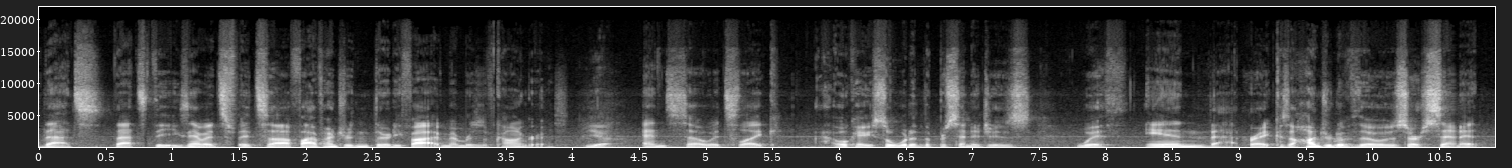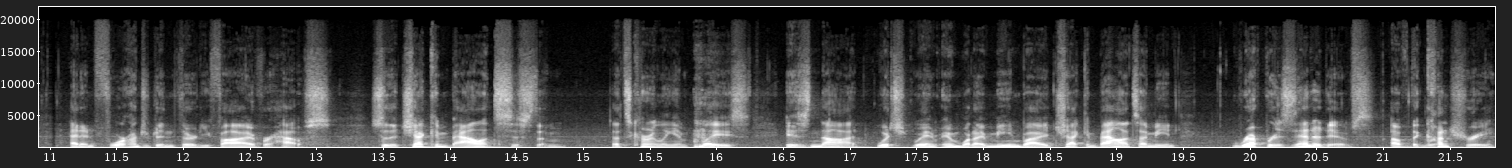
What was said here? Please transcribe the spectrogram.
that's that's the example. It's it's uh, 535 members of Congress, Yeah. and so it's like, okay, so what are the percentages within that, right? Because 100 of those are Senate, and then 435 are House. So the check and balance system that's currently in place is not which and and what I mean by check and balance, I mean representatives of the Right. country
